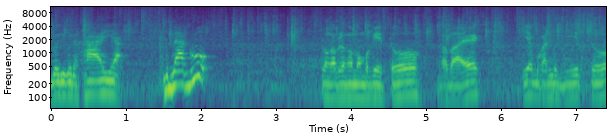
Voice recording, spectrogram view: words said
gue juga udah kaya, belagu. Lo nggak boleh ngomong begitu. Nggak baik. Ya bukan begitu.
